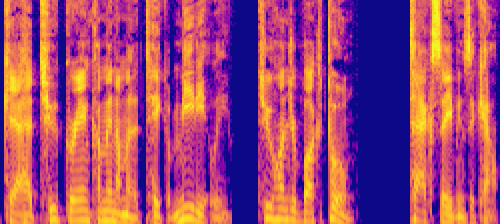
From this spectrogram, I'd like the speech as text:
Okay, I had two grand come in, I'm to take immediately 200 bucks, boom, tax savings account.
